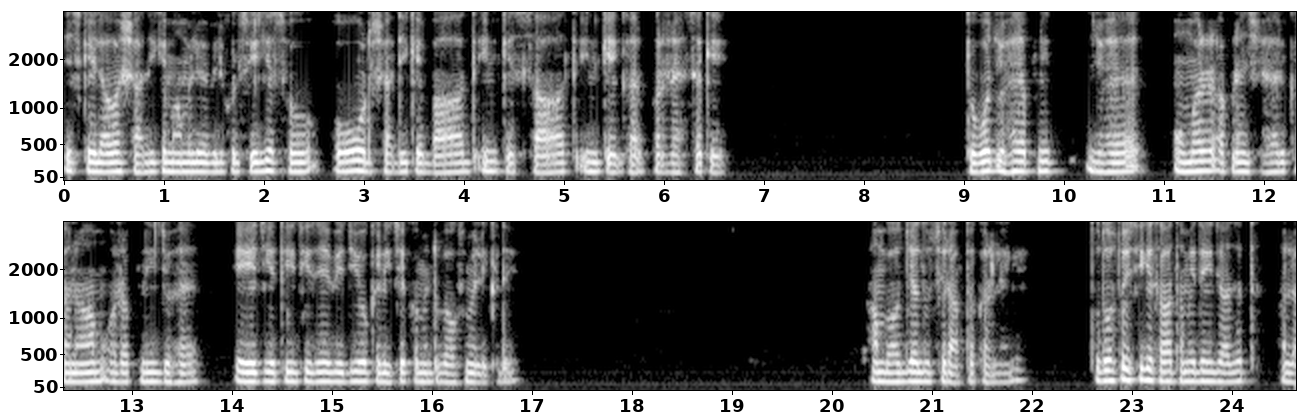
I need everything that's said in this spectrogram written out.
اس کے علاوہ شادی کے معاملے میں بالکل سیریس ہو اور شادی کے بعد ان کے ساتھ ان کے گھر پر رہ سکے۔ تو وہ جو ہے اپنی، جو ہے عمر، اپنے شہر کا نام اور اپنی جو ہے ایج یہ تین چیزیں ویڈیو کے نیچے کمنٹ باکس میں لکھ دے ہم بہت جلد اس سے رابطہ کر لیں گے۔ تو دوستو، اسی کے ساتھ ہمیں دیں اجازت۔ اللہ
